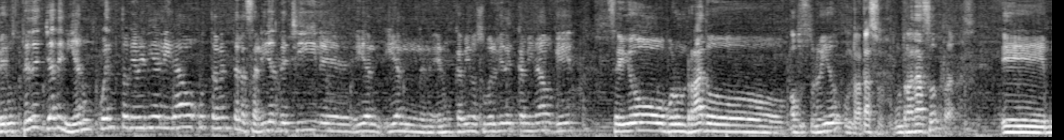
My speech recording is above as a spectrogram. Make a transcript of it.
Pero ustedes ya tenían un cuento que venía ligado justamente a las salidas de Chile, iban, iban en, en un camino súper bien encaminado que se vio por un rato obstruido, Un ratazo. un ratazo. Eh,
